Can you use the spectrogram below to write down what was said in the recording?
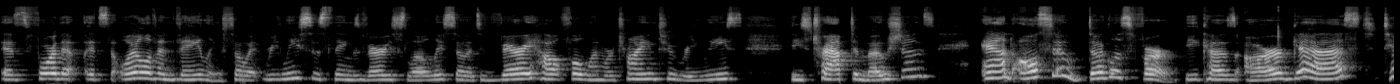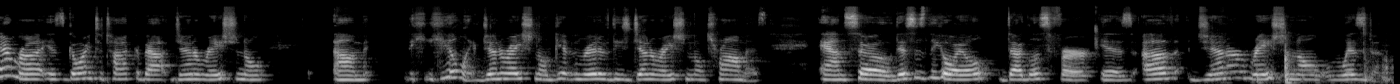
is for the it's the oil of unveiling. So it releases things very slowly. So it's very helpful when we're trying to release these trapped emotions. And also douglas fir because our guest tamara is going to talk about generational um, healing generational getting rid of these generational traumas. And so this is the oil douglas fir is of generational wisdom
